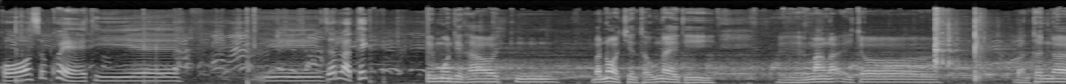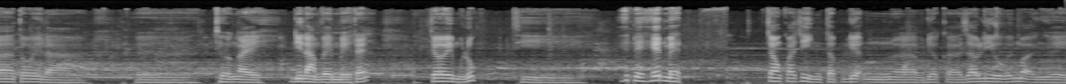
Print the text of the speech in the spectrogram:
có sức khỏe thì rất là thích. Môn thể thao ừ, bắn nỏ truyền thống này thì ờ, mang lại cho bản thân ờ, tôi là ờ, thường ngày đi làm về mệt đấy. Chơi một lúc thì hết hết mệt. Trong quá trình tập luyện được giao lưu với mọi người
